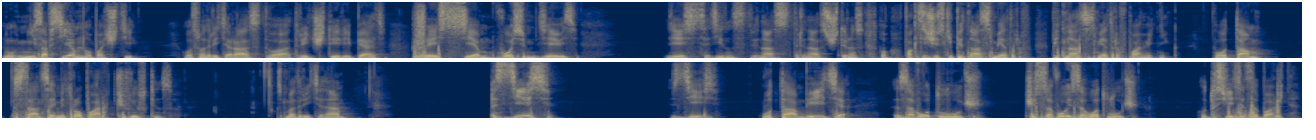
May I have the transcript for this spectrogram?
Ну, не совсем, но почти. Вот смотрите, раз, два, три, четыре, пять, шесть, семь, восемь, девять, десять, одиннадцать, двенадцать, тринадцать, четырнадцать. Ну, фактически 15 метров. 15 метров памятник. Вот там станция метро Парк Челюскинцев. Смотрите, да? Здесь, здесь, вот там, видите, завод «Луч», часовой завод «Луч». Вот светится башня.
